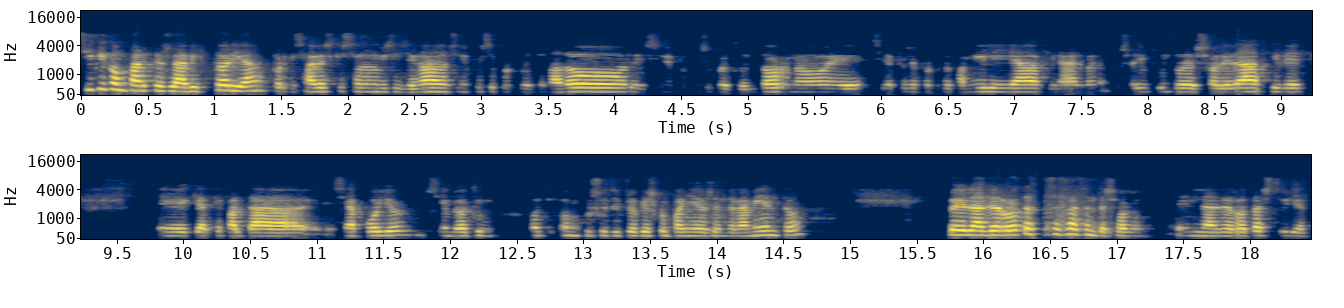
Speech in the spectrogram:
sí que compartes la victoria, porque sabes que solo no hubiese llegado si no fuese por tu entrenador, eh, si no fuese por tu entorno, eh, si no fuese por tu familia, al final, bueno, pues hay un punto de soledad y de eh, que hace falta ese apoyo, siempre o, tu, o, incluso tus propios compañeros de entrenamiento. Pero en la derrota estás bastante solo, en la derrota es tuya.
